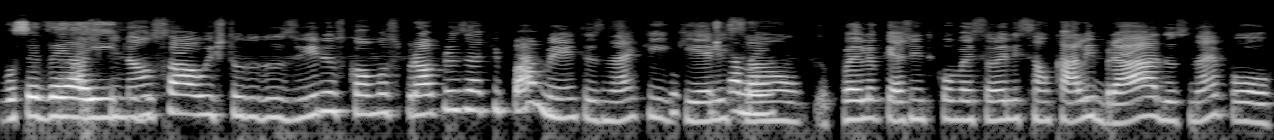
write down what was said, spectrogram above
Você vê Acho aí. que não só o estudo dos vírus, como os próprios equipamentos, né? Que, que eles são, pelo que a gente conversou, eles são calibrados, né? Por,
